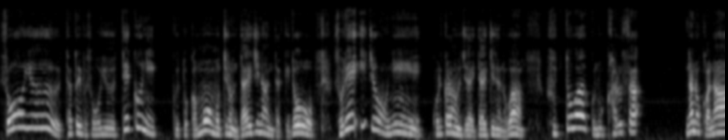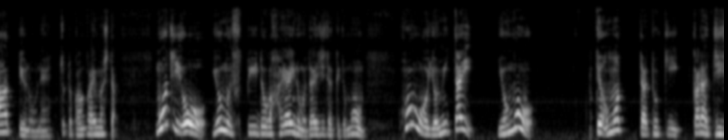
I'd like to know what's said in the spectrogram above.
そういう、例えばそういうテクニックとかももちろん大事なんだけど、それ以上に、これからの時代大事なのは、フットワークの軽さなのかなっていうのをね、ちょっと考えました。文字を読むスピードが速いのも大事だけども、本を読みたい読もうって思った時から実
